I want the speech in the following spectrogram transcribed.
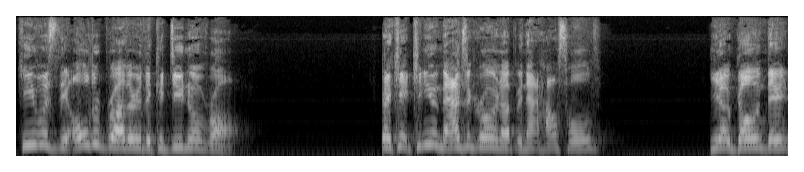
he was the older brother that could do no wrong. Can, can you imagine growing up in that household? You know, going there,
